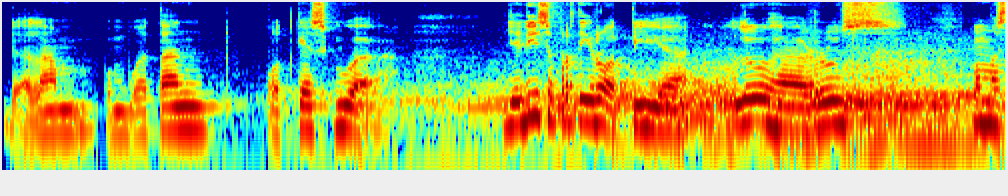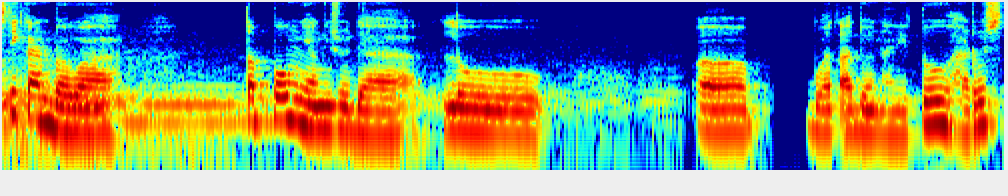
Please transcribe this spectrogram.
dalam pembuatan podcast gue. Jadi seperti roti ya, lo harus memastikan bahwa tepung yang sudah lo uh, buat adonan itu harus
